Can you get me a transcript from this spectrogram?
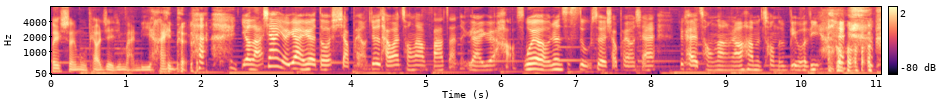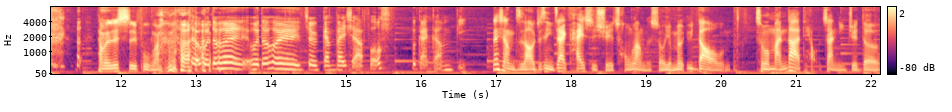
会水母漂就已经蛮厉害的了。有啦，现在有越来越多小朋友，就是台湾冲浪发展的越来越好。我有认识四五岁的小朋友，现在就开始冲浪，然后他们冲的比我厉害。他们是师傅吗？对，我都会，我都会就甘拜下风，不敢跟他们比。那想知道，就是你在开始学冲浪的时候，有没有遇到什么蛮大的挑战？你觉得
